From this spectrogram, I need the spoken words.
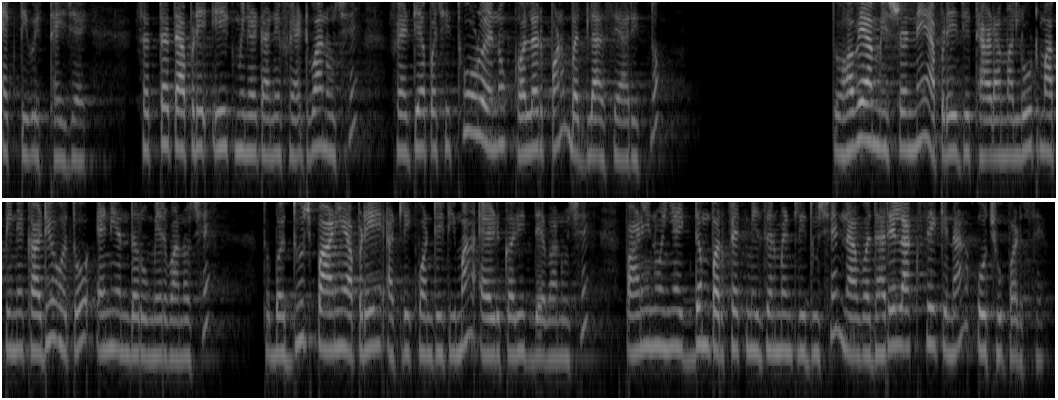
એક્ટિવેટ થઈ જાય. સતત આપણે એક મિનિટ આને ફેંટવાનું છે. ફેંટ્યા પછી થોડો એનો કલર પણ બદલાશે આ રીતનો. તો હવે આ મિશ્રણને આપણે જે થાળામાં લોટ માપીને કાઢ્યો હતો, એની અંદર ઉમેરવાનો છે. તો બધું જ પાણી આપણે આટલી ક્વોન્ટિટીમાં એડ કરી જ દેવાનું છે. પાણીનું અહીંયા એકદમ પરફેક્ટ મેઝરમેન્ટ લીધું છે. ના વધારે લાગશે કે ના ઓછું પડશે.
